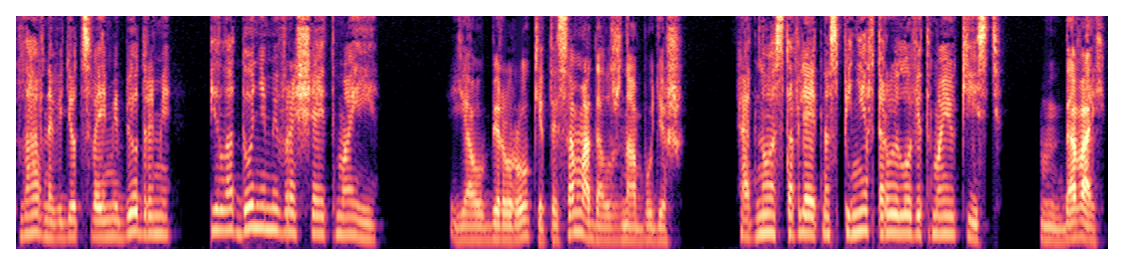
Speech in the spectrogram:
Плавно ведет своими бедрами и ладонями вращает мои. «Я уберу руки, ты сама должна будешь». Одно оставляет на спине, второй ловит мою кисть. «Давай.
